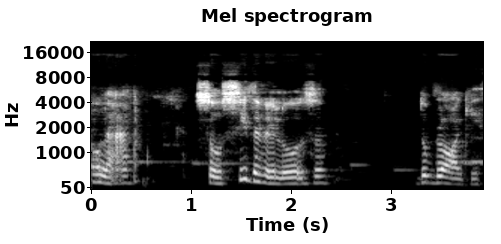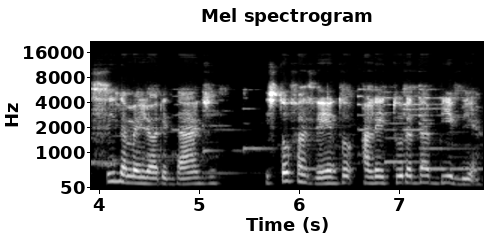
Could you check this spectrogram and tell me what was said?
Olá, sou Cida Veloso, do blog Cida Melhor Idade. Estou fazendo a leitura da Bíblia.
